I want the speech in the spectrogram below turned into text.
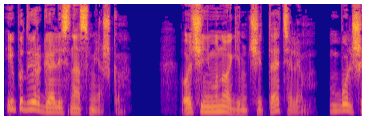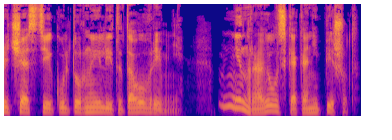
и подвергались насмешкам. Очень многим читателям, большей части культурной элиты того времени, не нравилось, как они пишут.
